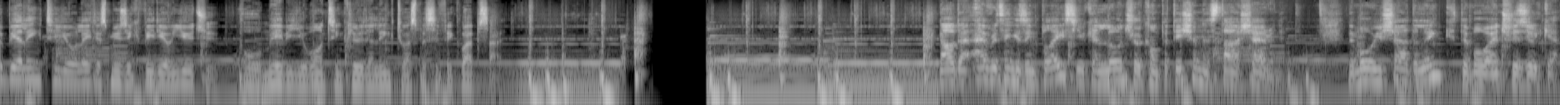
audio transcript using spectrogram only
Could be a link to your latest music video on YouTube, or maybe you want to include a link to a specific website. Now that everything is in place, you can launch your competition and start sharing it. The more you share the link, the more entries you'll get.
